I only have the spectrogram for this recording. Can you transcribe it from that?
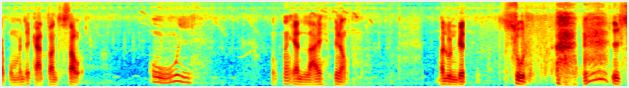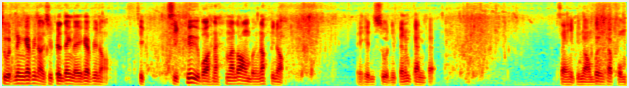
กับผมบรรยากาศตอนเสาร์โอ้ยนกนั่งแอนไลน์พี่น้องมาลุ่นเบ็ดสูตร อีกสูตรหนึ่งครับพี่น้องสิเป็นจังไดครับพี่น้องสิสิคือบ่นะมาลองเบิ่งเนาะพี่น้องเห็นสูตรนี้เป็นน้ำกันกะใส่ให้พี่น้องเบิ่งครับผม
